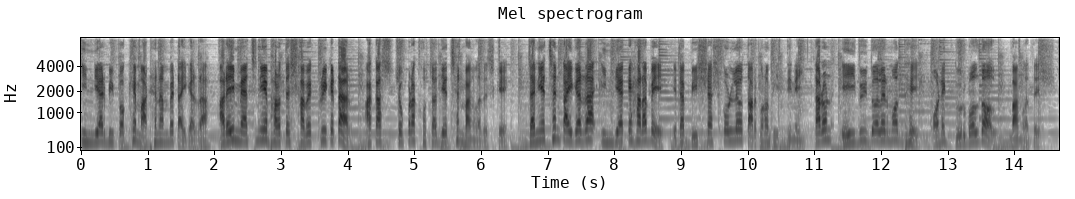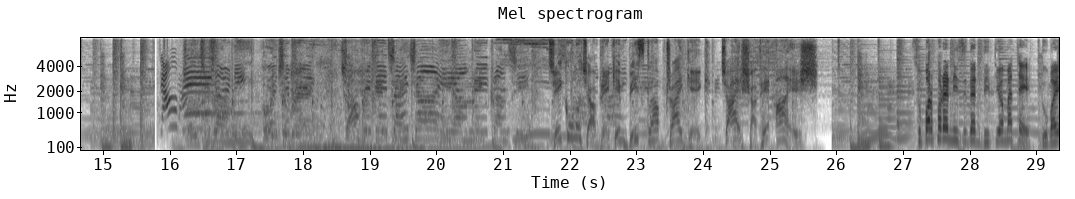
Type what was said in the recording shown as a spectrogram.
ইন্ডিয়ার বিপক্ষে মাঠে নামবে টাইগাররা। আর এই ম্যাচ নিয়ে ভারতের সাবেক ক্রিকেটার আকাশ চোপড়া খোঁচা দিয়েছেন বাংলাদেশকে। জানিয়েছেন টাইগাররা ইন্ডিয়াকে হারাবে, এটা বিশ্বাস করলেও তার কোনো ভিত্তি নেই। কারণ এই দুই দলের মধ্যে অনেক দুর্বল দল বাংলাদেশ। চাই যে কোনো চা ব্রেকে বিস ক্লাব ড্রাই কেক চায়ের সাথে আয়েশ। সুপার ফোরের নিজেদের দ্বিতীয় ম্যাচে দুবাই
